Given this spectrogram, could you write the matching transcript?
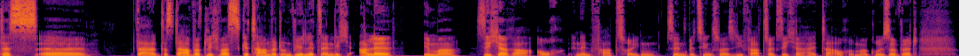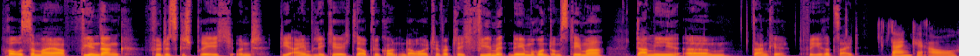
dass, äh, da, dass da wirklich was getan wird und wir letztendlich alle immer sicherer auch in den Fahrzeugen sind, beziehungsweise die Fahrzeugsicherheit da auch immer größer wird. Frau Ostermeier, vielen Dank für das Gespräch und die Einblicke. Ich glaube, wir konnten da heute wirklich viel mitnehmen rund ums Thema Dummy. Ähm, danke für Ihre Zeit. Danke auch.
